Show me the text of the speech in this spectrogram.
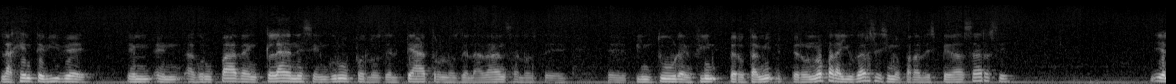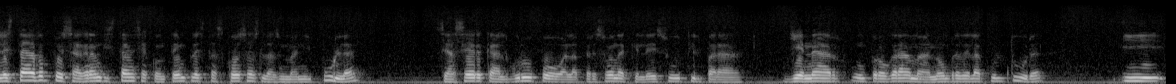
La gente vive agrupada en clanes, en grupos, los del teatro, los de la danza, los de pintura, en fin, pero, también, pero no para ayudarse, sino para despedazarse. Y el Estado, pues a gran distancia, contempla estas cosas, las manipula, se acerca al grupo o a la persona que le es útil para llenar un programa a nombre de la cultura y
